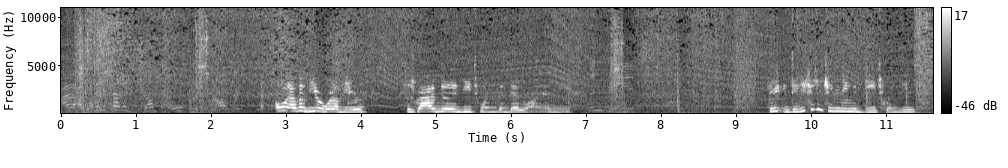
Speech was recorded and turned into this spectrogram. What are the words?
I was I, I gonna try to jump over. Oh, I have a viewer. What up, viewer? Subscribe to D Twins and Deadline and me. Did, did you choose to change the name to D Twinsies?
